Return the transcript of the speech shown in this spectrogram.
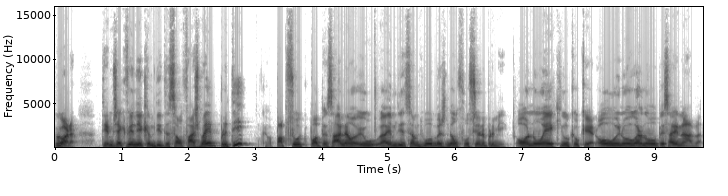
Agora, temos é que vender que a meditação faz bem para ti, para a pessoa que pode pensar, ah, não, eu, a meditação é muito boa, mas não funciona para mim. Ou não é aquilo que eu quero. Ou eu não, agora não vou pensar em nada.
